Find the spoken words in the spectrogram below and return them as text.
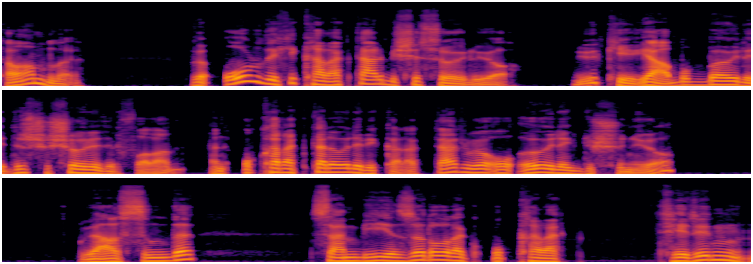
tamam mı? Ve oradaki karakter bir şey söylüyor. Diyor ki ya bu böyledir, şu şöyledir falan. Hani o karakter öyle bir karakter ve o öyle düşünüyor. Ve aslında sen bir yazar olarak o karakterin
